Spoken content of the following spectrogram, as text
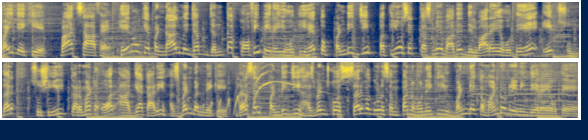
भाई देखिए बात साफ़ है। फेरों के पंडाल में जब जनता कॉफ़ी पी रही होती है तो पंडित जी पतियों से कस्मे वादे दिलवा रहे होते हैं एक सुंदर, सुशील, कर्मठ और आज्ञाकारी हस्बैंड बनने के। दरअसल पंडित जी हस्बैंड को सर्व गुण संपन्न होने की वनडे कमांडो ट्रेनिंग दे रहे होते हैं।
